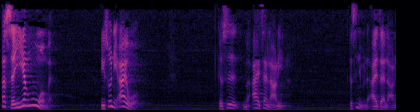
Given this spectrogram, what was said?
那神一样问我们：你说你爱我，可是你们爱在哪里呢？可是你们的爱在哪里？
